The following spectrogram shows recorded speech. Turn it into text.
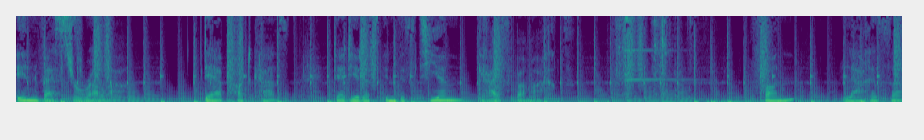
Investorella, der Podcast, der dir das Investieren greifbar macht. Von Larissa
